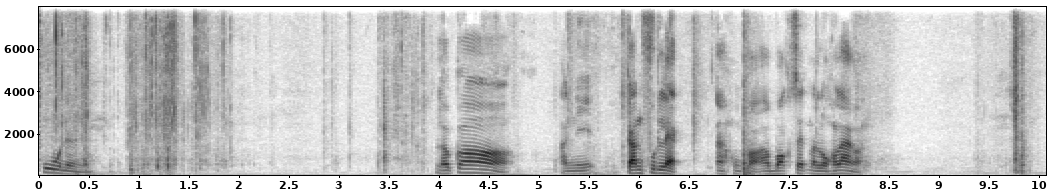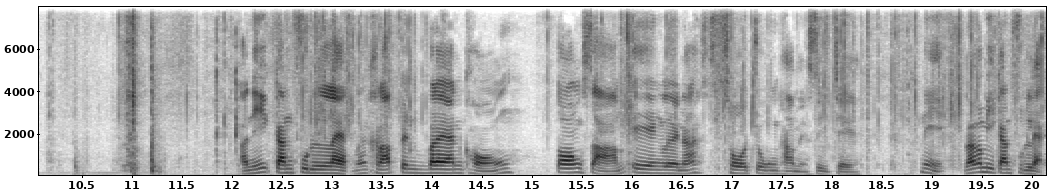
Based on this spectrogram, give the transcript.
คู่หนึ่ง แล้วก็อันนี้กันฟุตแลกอะผมขอเอาบ็อกเซตมาลงข้างล่างก่อน อันนี้กันฝุ่นแหลกนะครับ เป็นแบรนด์ของตอง3เองเลยนะ โชจุงทำเนี่ย CJ นี่ แล้วก็มีกันฝุ่นแหลก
